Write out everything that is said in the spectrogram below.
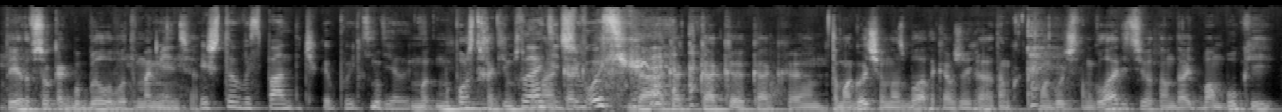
И это все как бы было в этом моменте. И что вы с пандочкой будете делать? Мы, мы просто хотим, чтобы она как, да, как, как, как э, Тамагочи, у нас была такая уже игра, там, как Тамагочи, там, гладить ее, там, давать бамбук ей.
